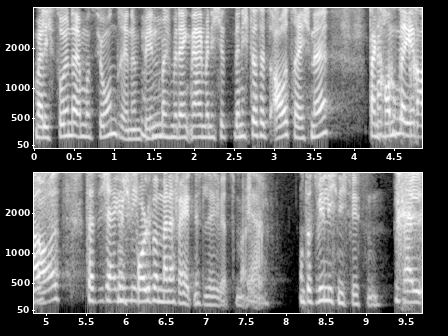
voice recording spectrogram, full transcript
weil ich so in der Emotion drinnen bin, weil ich mir denke, nein, wenn ich, jetzt, wenn ich das jetzt ausrechne, dann, Dann kommt komm da jetzt drauf, raus, dass dass ich eigentlich voll über meine Verhältnisse lebe zum Beispiel. Ja. Und das will ich nicht wissen, weil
